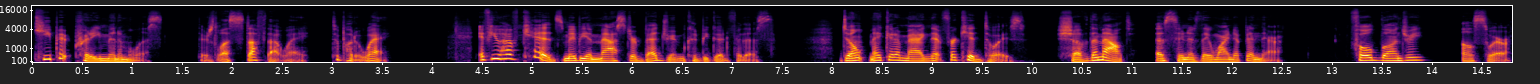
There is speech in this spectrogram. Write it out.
Keep it pretty minimalist. There's less stuff that way to put away. If you have kids, maybe a master bedroom could be good for this. Don't make it a magnet for kid toys. Shove them out as soon as they wind up in there. Fold laundry elsewhere.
